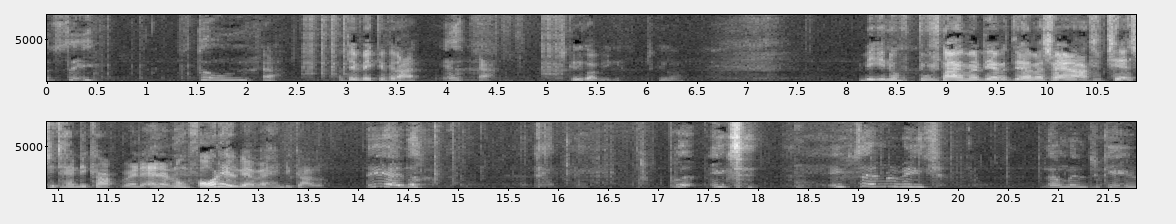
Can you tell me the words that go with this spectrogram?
at se stolen. Og det er vigtigt for dig. Ja. Skide godt, Vicky. Skide godt. Vicky, nu du snakker med, det, har- det har været svært at acceptere sit handicap. Men er der nogen fordele ved at være handicappet? Det er der. ekstra- eks- eksempelvis, når man skal i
